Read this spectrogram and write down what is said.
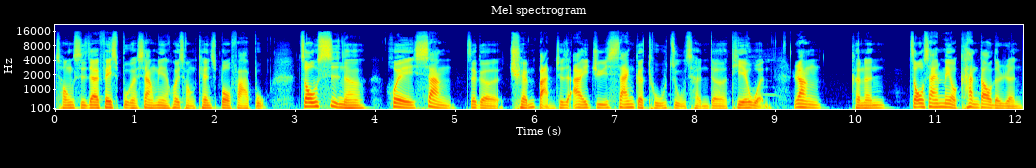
同时在 Facebook 上面会从 CanSport 发布，周四呢会上这个全版，就是 IG 三个图组成的贴文，让可能周三没有看到的人。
